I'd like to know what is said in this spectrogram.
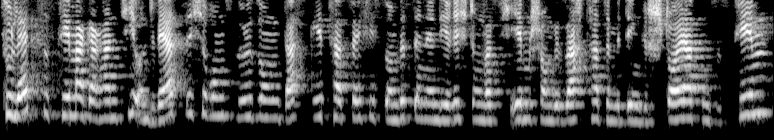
Zuletzt das Thema Garantie- und Wertsicherungslösungen. Das geht tatsächlich so ein bisschen in die Richtung, was ich eben schon gesagt hatte, mit den gesteuerten Systemen.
